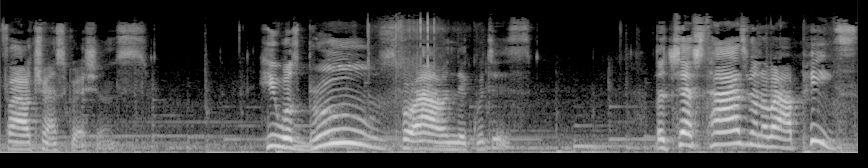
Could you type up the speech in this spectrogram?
for our transgressions, He was bruised for our iniquities. The chastisement of our peace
